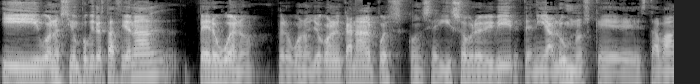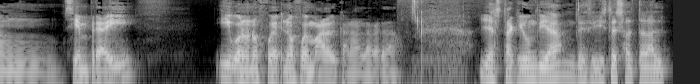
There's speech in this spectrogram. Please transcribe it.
Y bueno, sí, un poquito estacional, pero bueno, pero bueno, yo con el canal pues conseguí sobrevivir, tenía alumnos que estaban siempre ahí, y bueno, no fue, no fue mal el canal, la verdad. Y hasta que un día decidiste saltar al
